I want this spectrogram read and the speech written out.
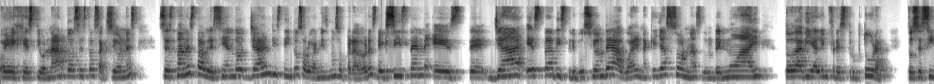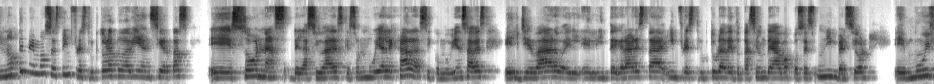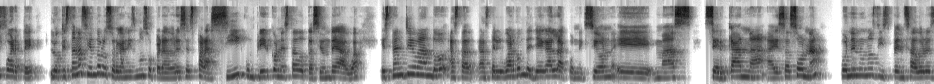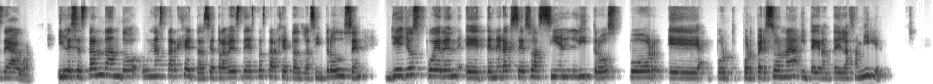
eh, gestionar todas estas acciones, se están estableciendo ya en distintos organismos operadores. Existen este, ya esta distribución de agua en aquellas zonas donde no hay todavía la infraestructura. Entonces, si no tenemos esta infraestructura todavía en ciertas eh, zonas de las ciudades que son muy alejadas y como bien sabes, el llevar o el, el integrar esta infraestructura de dotación de agua, pues es una inversión eh, muy fuerte, lo que están haciendo los organismos operadores es para sí cumplir con esta dotación de agua, están llevando hasta, hasta el lugar donde llega la conexión eh, más cercana a esa zona, ponen unos dispensadores de agua y les están dando unas tarjetas y a través de estas tarjetas las introducen y ellos pueden eh, tener acceso a 100 litros por, por, por persona integrante de la familia.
